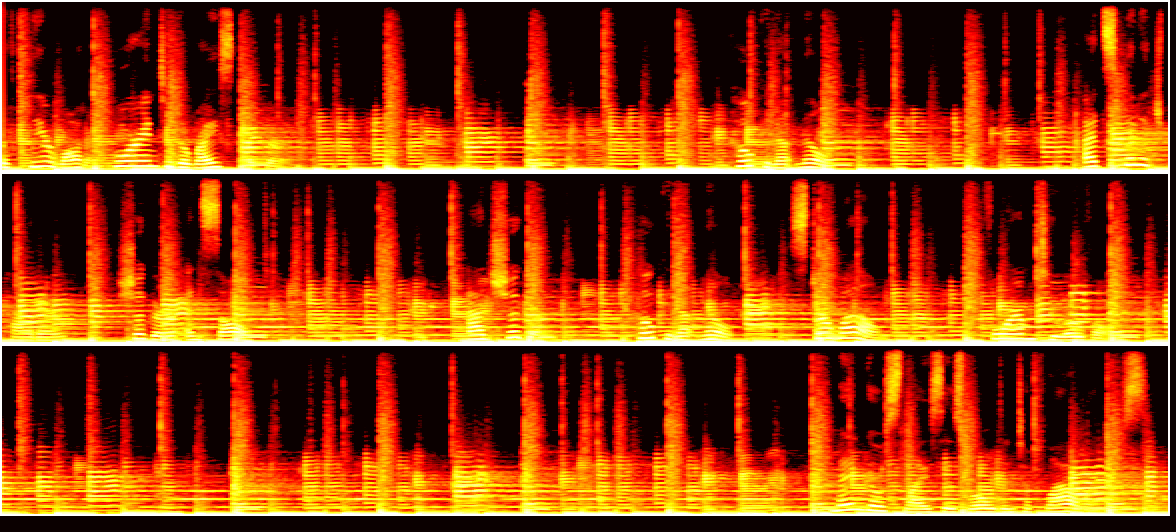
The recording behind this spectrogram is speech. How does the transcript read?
with clear water. Pour into the rice cooker. Coconut milk. Add spinach powder, sugar and salt. Add sugar, coconut milk, stir well. Form to oval. Mango slices rolled into flowers.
